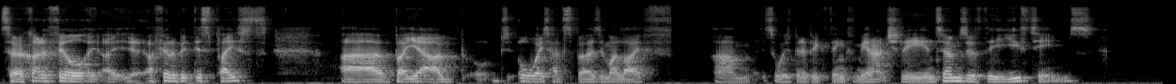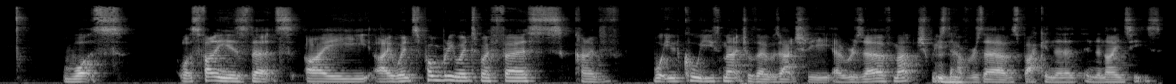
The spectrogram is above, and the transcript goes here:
so I kind of feel I, I feel a bit displaced. Uh, but yeah, I've always had Spurs in my life. Um, it's always been a big thing for me. And actually, in terms of the youth teams, what's what's funny is that I I went to, probably went to my first kind of what you'd call youth match, although it was actually a reserve match. We used to have reserves back in the in the nineties.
